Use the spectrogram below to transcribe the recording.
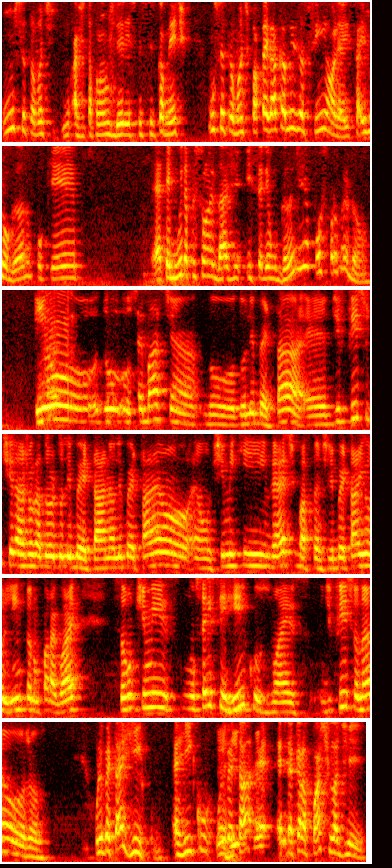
um centroavante, a gente está falando dele especificamente, um centroavante para pegar a camisa assim, olha, e sair jogando, porque é, tem muita personalidade e seria um grande reforço para o Verdão. E o, do, o Sebastião do, do Libertar, é difícil tirar jogador do Libertar, né? O Libertar é um, é um time que investe bastante. Libertar e Olímpia no Paraguai são times, não sei se ricos, mas difícil, né, José? O Libertar é rico. É rico. O é Libertar rico, é, é, daquela parte lá de.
